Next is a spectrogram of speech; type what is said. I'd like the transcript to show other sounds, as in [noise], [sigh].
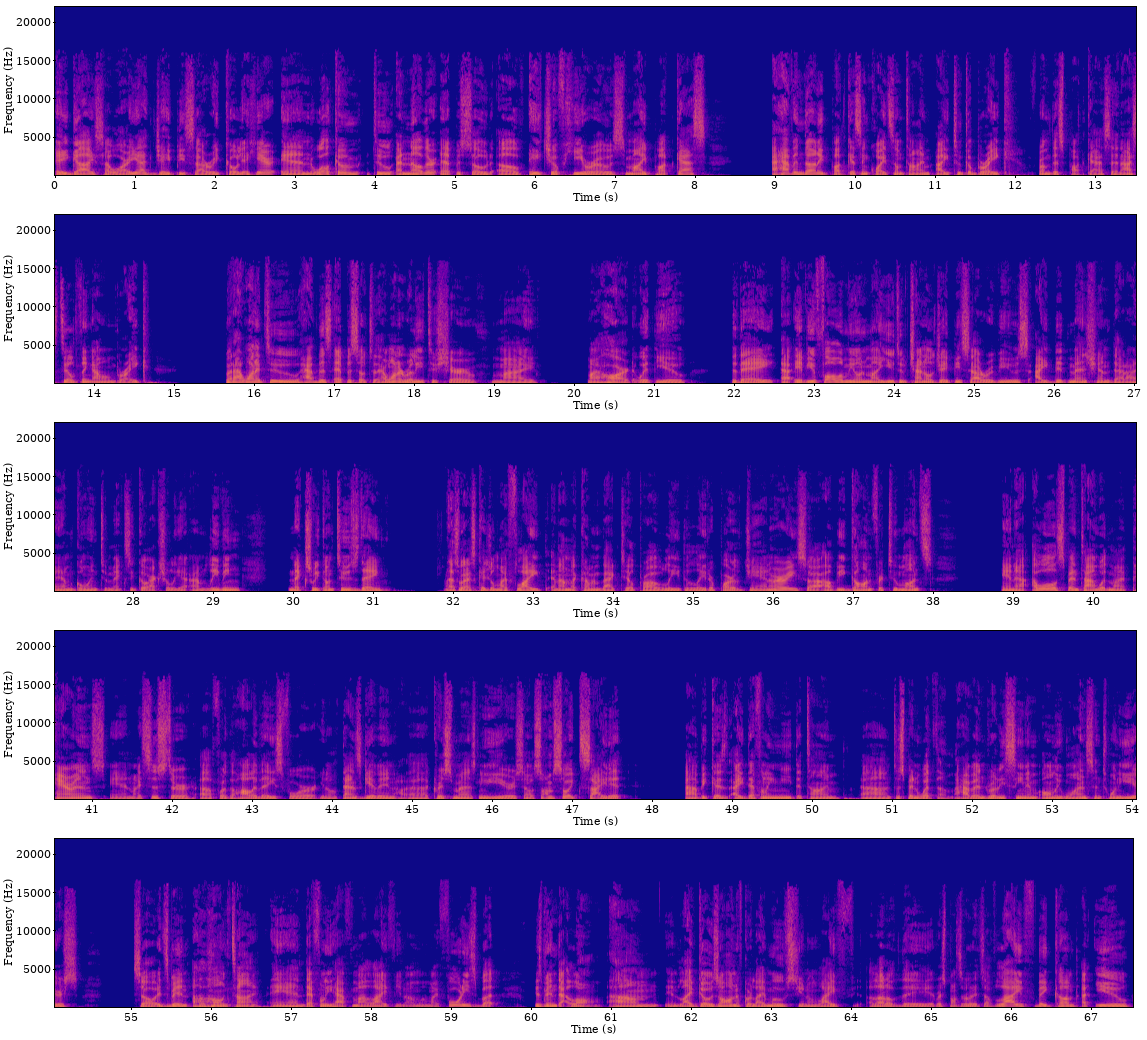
Hey guys, how are ya? JP Saricolia here, and welcome to another episode of Age of Heroes, my podcast. I haven't done a podcast in quite some time. I took a break from this podcast, and I still think I'm on break. But I wanted to have this episode today. I wanted really to share my my heart with you today. Uh, if you follow me on my YouTube channel, JP Sar Reviews, I did mention that I am going to Mexico. Actually, I'm leaving next week on Tuesday. That's where I scheduled my flight, and I'm not coming back till probably the later part of January. So I'll be gone for two months. And I will spend time with my parents and my sister uh, for the holidays, for you know Thanksgiving, uh, Christmas, New Year. So, so I'm so excited uh, because I definitely need the time uh, to spend with them. I haven't really seen him only once in 20 years. So it's been [laughs] a long time and definitely half my life. You know, I'm in my 40s, but it's been that long. Um, and life goes on. Of course, life moves. You know, life, a lot of the responsibilities of life, they come at you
